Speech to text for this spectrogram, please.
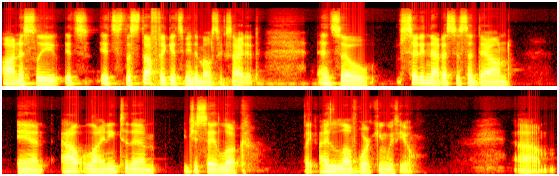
honestly it's it's the stuff that gets me the most excited. And so sitting that assistant down and outlining to them just say look like I love working with you. Um,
